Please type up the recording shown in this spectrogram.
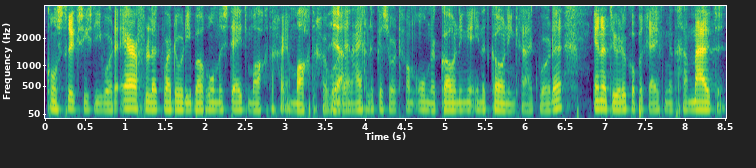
leenconstructies die worden erfelijk, waardoor die baronnen steeds machtiger en machtiger worden. Ja. En eigenlijk een soort van onderkoningen in het koninkrijk worden. En natuurlijk op een gegeven moment gaan muiten.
